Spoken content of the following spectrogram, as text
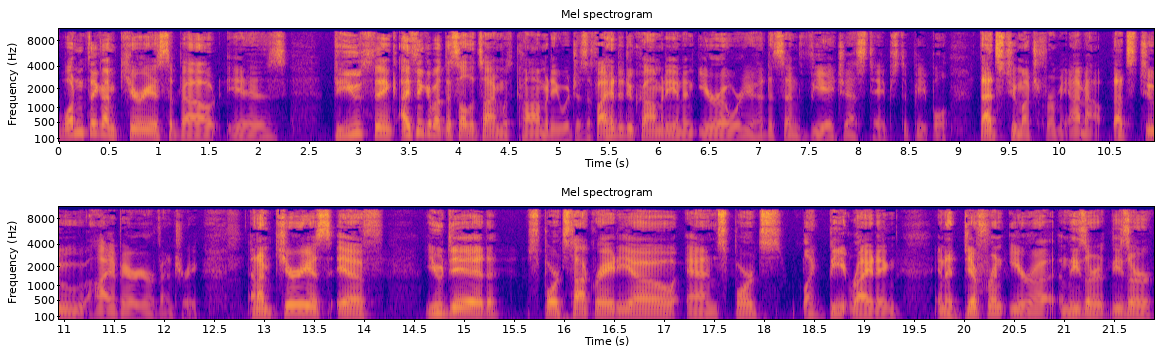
one thing I'm curious about is do you think I think about this all the time with comedy, which is if I had to do comedy in an era where you had to send VHS tapes to people, that's too much for me. I'm out. That's too high a barrier of entry. And I'm curious if you did sports talk radio and sports like beat writing in a different era, and these are these are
